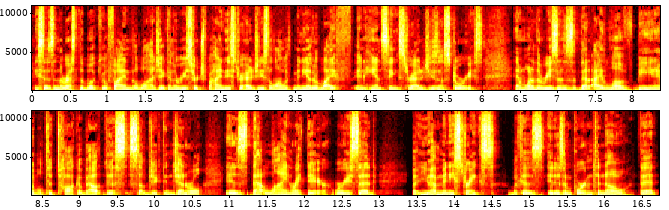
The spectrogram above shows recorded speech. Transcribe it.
He says in the rest of the book, you'll find the logic and the research behind these strategies, along with many other life enhancing strategies and stories. And one of the reasons that I love being able to talk about this subject in general is that line right there where he said, uh, You have many strengths, because it is important to know that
